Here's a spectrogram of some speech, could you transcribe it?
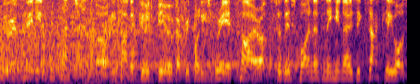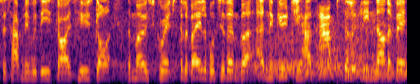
who are in Well, he's had a good view of everybody's rear tyre up to this point, hasn't he? He knows exactly what's just happening with these guys, who's got the most grip still available to them, but Noguchi has absolutely none of it.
